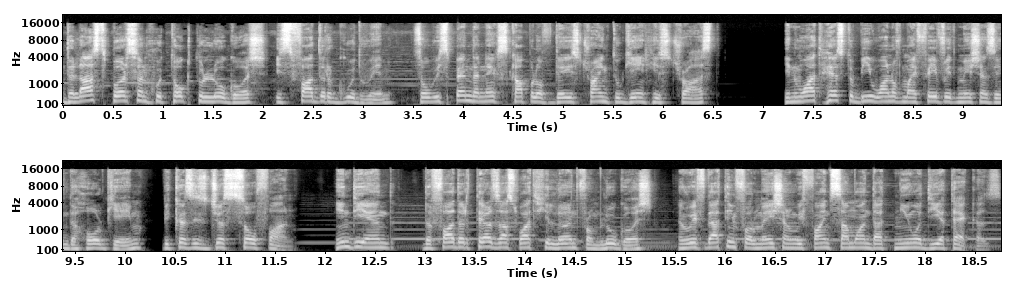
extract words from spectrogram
The last person who talked to Lugos is Father Godwin, so we spend the next couple of days trying to gain his trust in what has to be one of my favorite missions in the whole game, because it's just so fun. In the end, the father tells us what he learned from Lugos, and with that information we find someone that knew the attackers,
